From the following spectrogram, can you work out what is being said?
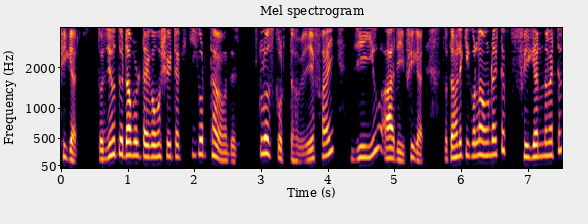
figure তো যেহেতু ডাবল ট্যাগ অবশ্যই এটাকে কি করতে হবে? আমাদের ক্লোজ করতে হবে F I G U R E figure তো তাহলে কি করলাম? আমরা একটা ফিগার নামে একটা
